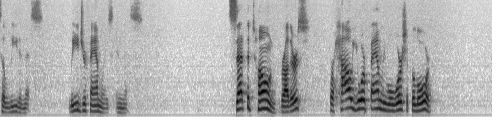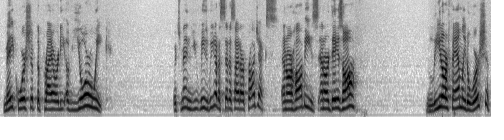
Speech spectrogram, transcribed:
to lead in this. Lead your families in this. Set the tone, brothers, for how your family will worship the Lord. Make worship the priority of your week, which means, you, means we got to set aside our projects and our hobbies and our days off. Lead our family to worship.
